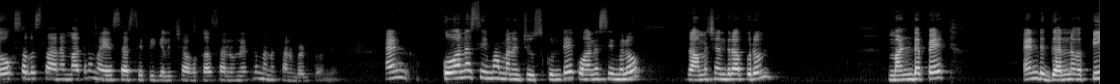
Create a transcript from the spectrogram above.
లోక్సభ స్థానం మాత్రం వైఎస్ఆర్సీపీ గెలిచే అవకాశాలు ఉన్నట్లు మనకు కనబడుతుంది. అండ్ కోనసీమ మనం చూసుకుంటే కోనసీమలో రామచంద్రాపురం మండపేట్ అండ్ గన్న పి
